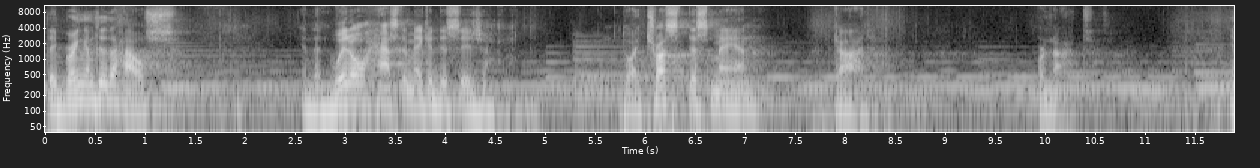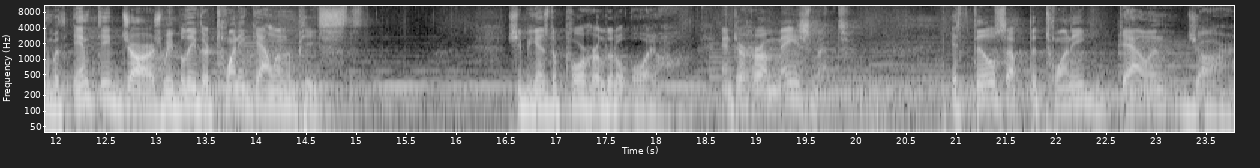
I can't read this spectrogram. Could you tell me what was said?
They bring them to the house, and the widow has to make a decision. Do I trust this man, God, or not? and with empty jars, we believe they're 20 gallon apiece, she begins to pour her little oil. And to her amazement, it fills up the 20 gallon jar.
